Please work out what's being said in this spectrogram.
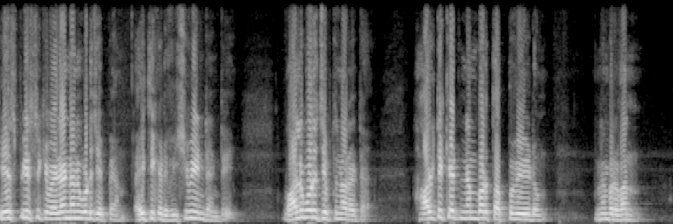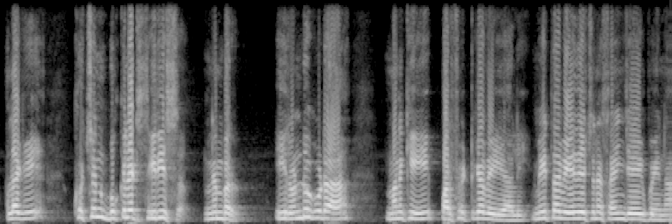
టీఎస్పీఎస్సీకి వెళ్ళండి అని కూడా చెప్పాను. అయితే ఇక్కడ విషయం ఏంటంటే వాళ్ళు కూడా చెప్తున్నారట హాల్ టికెట్ నెంబర్ తప్పు వేయడం నెంబర్ వన్. అలాగే క్వశ్చన్ బుక్లెట్ సిరీస్ నెంబర్ ఈ రెండు కూడా మనకి పర్ఫెక్ట్గా వేయాలి. మిగతావి ఏది వచ్చినా సైన్ చేయకపోయినా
